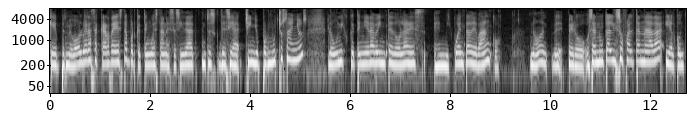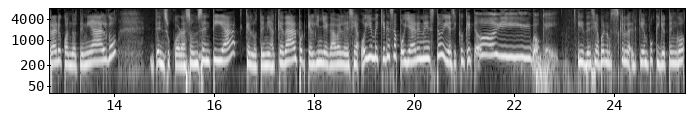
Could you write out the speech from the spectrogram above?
que pues me voy a volver a sacar de esta porque tengo esta necesidad. Entonces decía, chin, yo por muchos años lo único que tenía era 20 dólares en mi cuenta de banco, ¿no? Pero, o sea, nunca le hizo falta nada y al contrario, cuando tenía algo, en su corazón sentía que lo tenía que dar porque alguien llegaba y le decía, oye, ¿me quieres apoyar en esto? Y así como que, ¡ay! Ok, y decía, bueno, pues es que el tiempo que yo tengo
